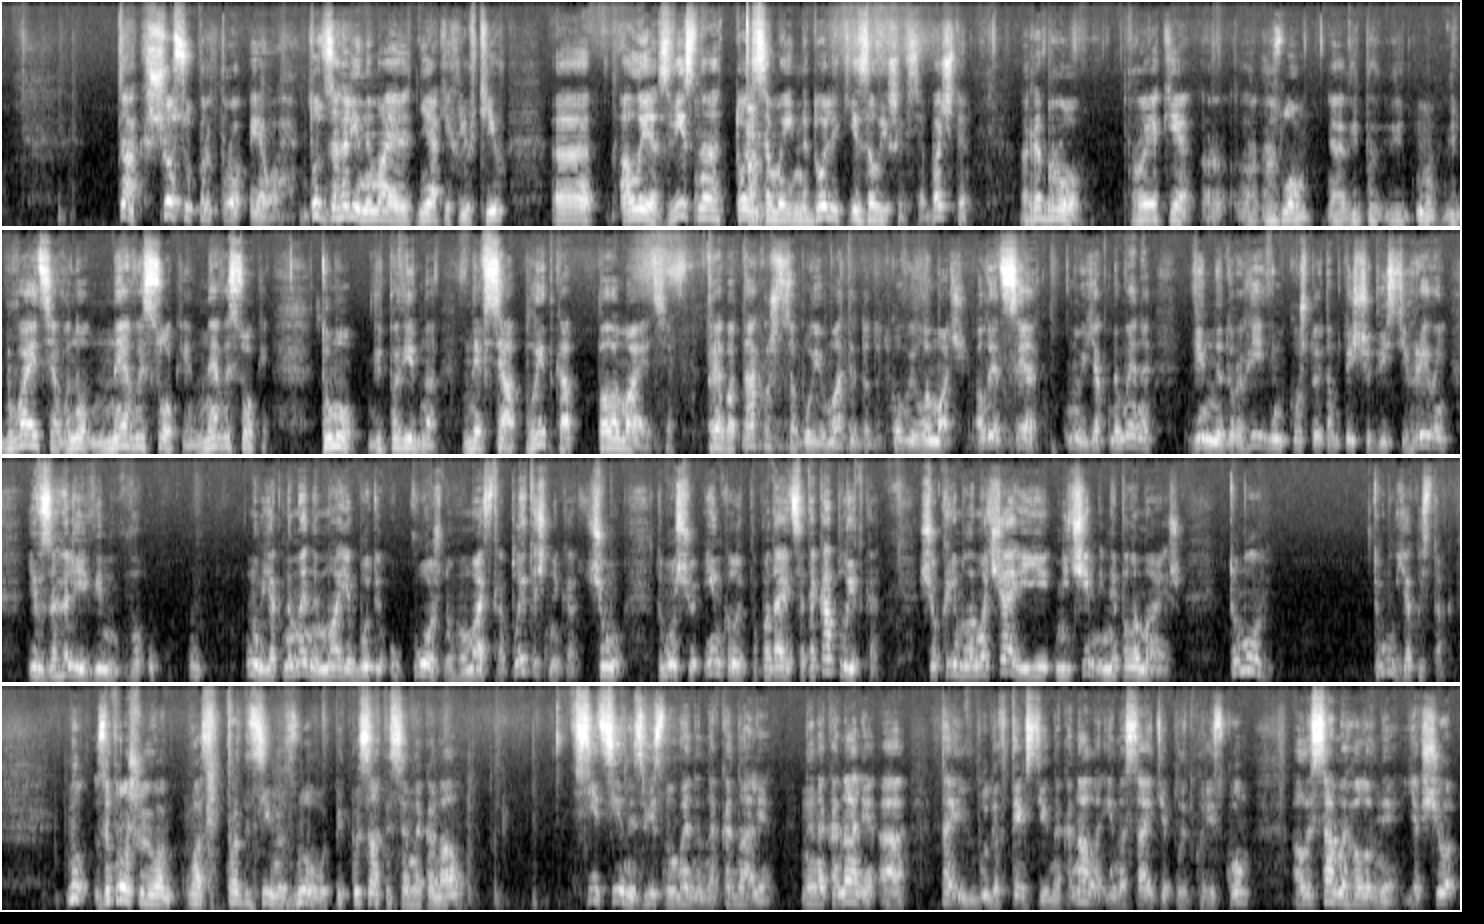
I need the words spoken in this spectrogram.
Так, що Super Pro Evo? Тут взагалі немає ніяких люфтів. Е, але, звісно, той самий недолік і залишився. Бачите, ребро, про яке розлом е, ну, відбувається, воно невисоке, невисоке. Тому, відповідно, не вся плитка поламається. Треба також з собою мати додатковий ламач. Але це, ну, як на мене, він недорогий, він коштує там 1200 гривень. І взагалі він ну, як на мене, має бути у кожного майстра плиточника. Чому? Тому що інколи попадається така плитка, що крім ламача її нічим і не поламаєш. Тому, тому якось так. Ну, запрошую вам вас традиційно знову підписатися на канал. Всі ціни, звісно, у мене на каналі, не на каналі, а та й буде в тексті на каналі і на сайті плиткоріз.com. Але саме головне, якщо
